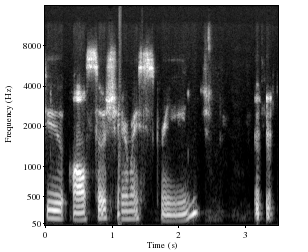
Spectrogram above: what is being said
to also share my screen.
